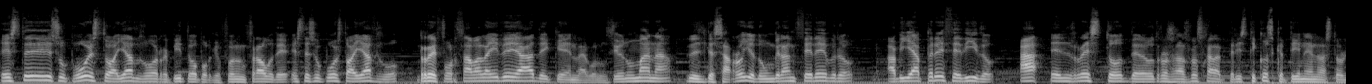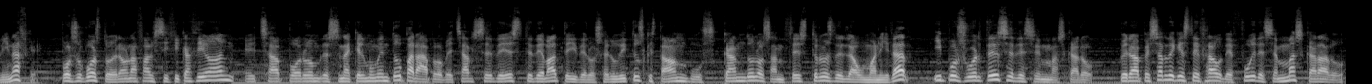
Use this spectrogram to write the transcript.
Este supuesto hallazgo, repito porque fue un fraude, este supuesto hallazgo reforzaba la idea de que en la evolución humana el desarrollo de un gran cerebro había precedido a el resto de otros rasgos característicos que tiene nuestro linaje. Por supuesto, era una falsificación hecha por hombres en aquel momento para aprovecharse de este debate y de los eruditos que estaban buscando los ancestros de la humanidad. Y por suerte se desenmascaró. Pero a pesar de que este fraude fue desenmascarado,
